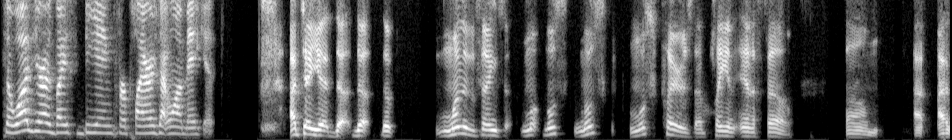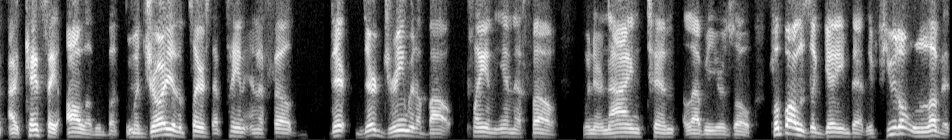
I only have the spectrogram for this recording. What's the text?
So, what is your advice being for players that want to make it? I tell you, the the the one of the things most most most players that play in NFL, um, I, I, can't say all of them, but the majority of the players that play in NFL, they're they're dreaming about playing the NFL when they're 9, 10, 11 years old. Football is a game that if you don't love it,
